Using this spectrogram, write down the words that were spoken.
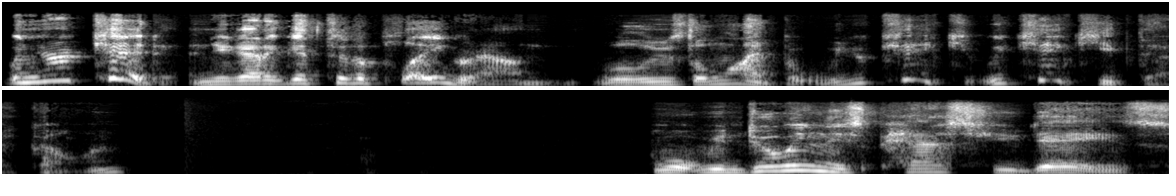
when you're a kid and you got to get to the playground, we'll use the line, but you can't we can't keep that going. What we're doing these past few days,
